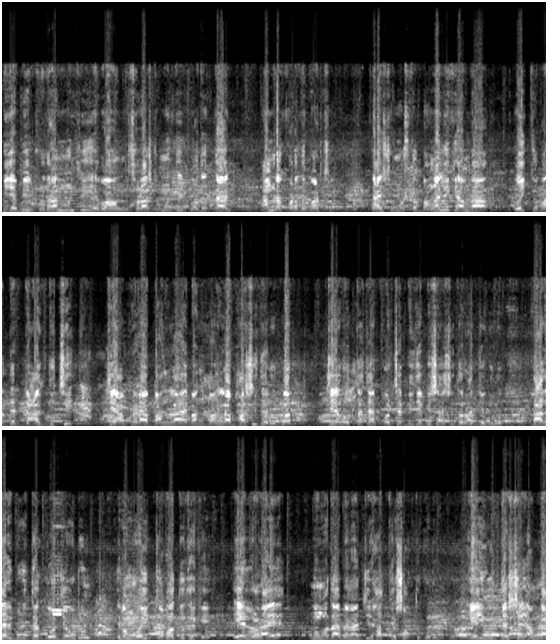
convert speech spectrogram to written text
বিজেপির প্রধানমন্ত্রী এবং স্বরাষ্ট্রমন্ত্রীর পদত্যাগ আমরা করাতে পারছি। তাই সমস্ত বাঙালিকে আমরা ঐক্যবদ্ধের ডাক দিচ্ছি যে আপনারা বাংলা এবং বাংলা ভাষীদের ওপর যে অত্যাচার করছে বিজেপি শাসিত রাজ্যগুলো, তাদের বিরুদ্ধে গর্জে উঠুন এবং ঐক্যবদ্ধ থেকে এ লড়াইয়ে মমতা ব্যানার্জির হাতকে শক্ত করুন। এই উদ্দেশ্যেই আমরা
